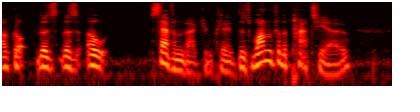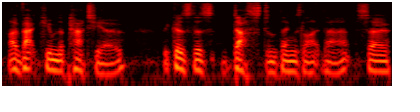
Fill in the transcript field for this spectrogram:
I've got there's there's oh seven vacuum cleaners. There's one for the patio. I vacuum the patio because there's dust and things like that. So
